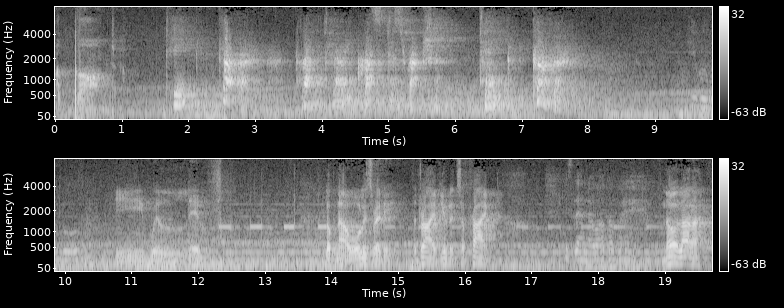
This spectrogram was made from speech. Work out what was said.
a god. Take cover. Planetary crust disruption. Take cover. He will move. He will live. Look now, all is ready. The drive units are primed. Is there no other way? No, Lara.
